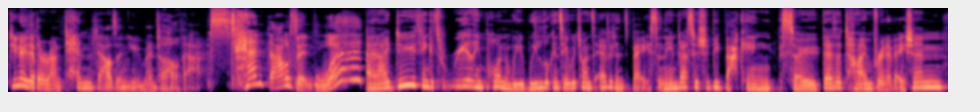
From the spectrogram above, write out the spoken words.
Do you know that there are around 10,000 new mental health apps? 10,000? What? And I do think it's really important we, we look and see which one's evidence based, and the investors should be backing. So there's a time for innovation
